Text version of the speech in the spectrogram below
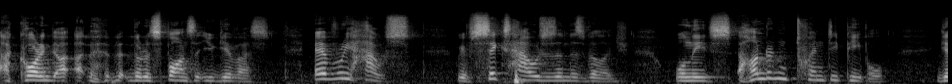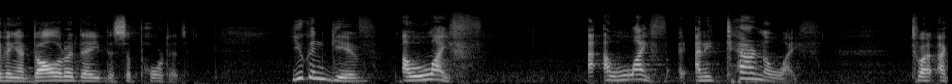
according to uh, the response that you give us. Every house, we have six houses in this village, will need 120 people giving a dollar a day to support it. You can give a life, a life, an eternal life to a, a,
